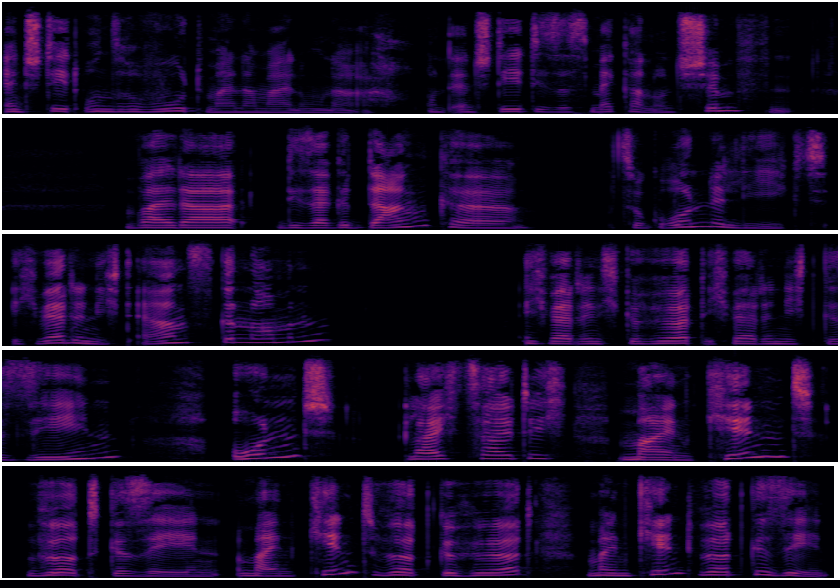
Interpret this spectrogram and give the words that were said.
entsteht unsere Wut meiner Meinung nach und entsteht dieses Meckern und Schimpfen, weil da dieser Gedanke zugrunde liegt, ich werde nicht ernst genommen, ich werde nicht gehört, ich werde nicht gesehen und gleichzeitig mein Kind wird gesehen, mein Kind wird gehört, mein Kind wird gesehen.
